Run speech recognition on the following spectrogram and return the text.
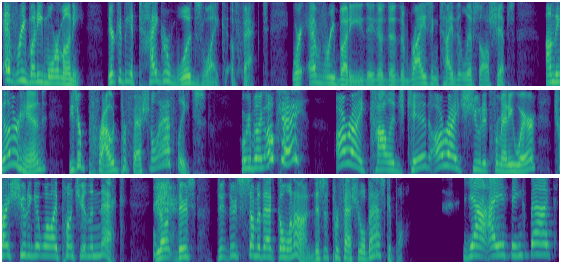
everybody more money. There could be a Tiger Woods like effect where everybody, the, the, the rising tide that lifts all ships. On the other hand, these are proud professional athletes who are going to be like, okay, all right, college kid, all right, shoot it from anywhere. Try shooting it while I punch you in the neck. You know, there's there, there's some of that going on. This is professional basketball. Yeah, I think back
